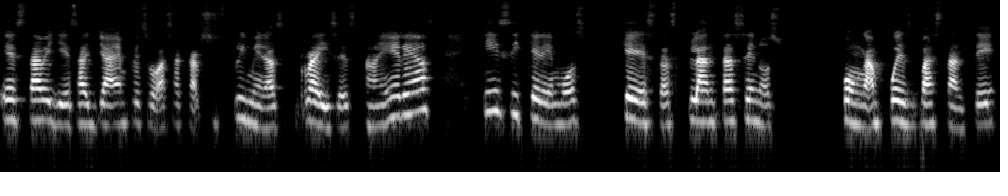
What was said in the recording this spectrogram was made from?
esta belleza ya empezó a sacar sus primeras raíces aéreas y si queremos que estas plantas se nos pongan pues bastante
